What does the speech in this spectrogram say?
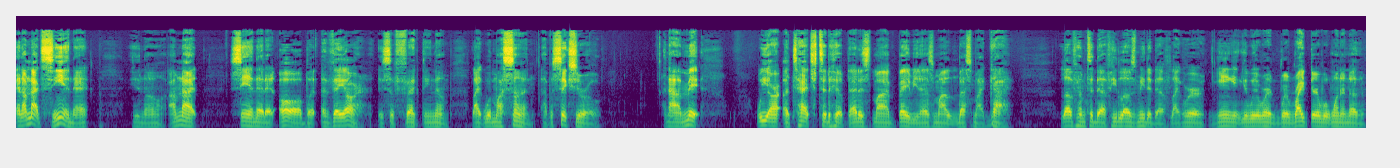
And I'm not seeing that, you know, I'm not seeing that at all, but they are. It's affecting them. Like with my son, I have a six year old. And I admit, we are attached to the hip. That is my baby. That's my that's my guy. Love him to death. He loves me to death. Like we're we're we're right there with one another.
